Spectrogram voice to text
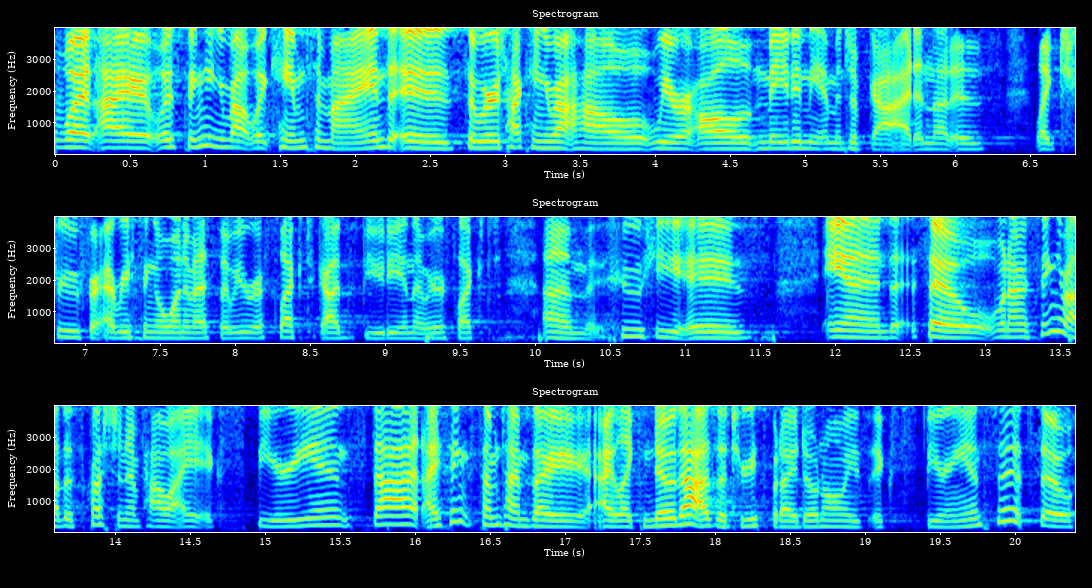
what I was thinking about, what came to mind is so we were talking about how we were all made in the image of God, and that is like true for every single one of us that we reflect God's beauty and that we reflect um, who He is. And so when I was thinking about this question of how I experience that, I think sometimes I, I like know that as a truth, but I don't always experience it. So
